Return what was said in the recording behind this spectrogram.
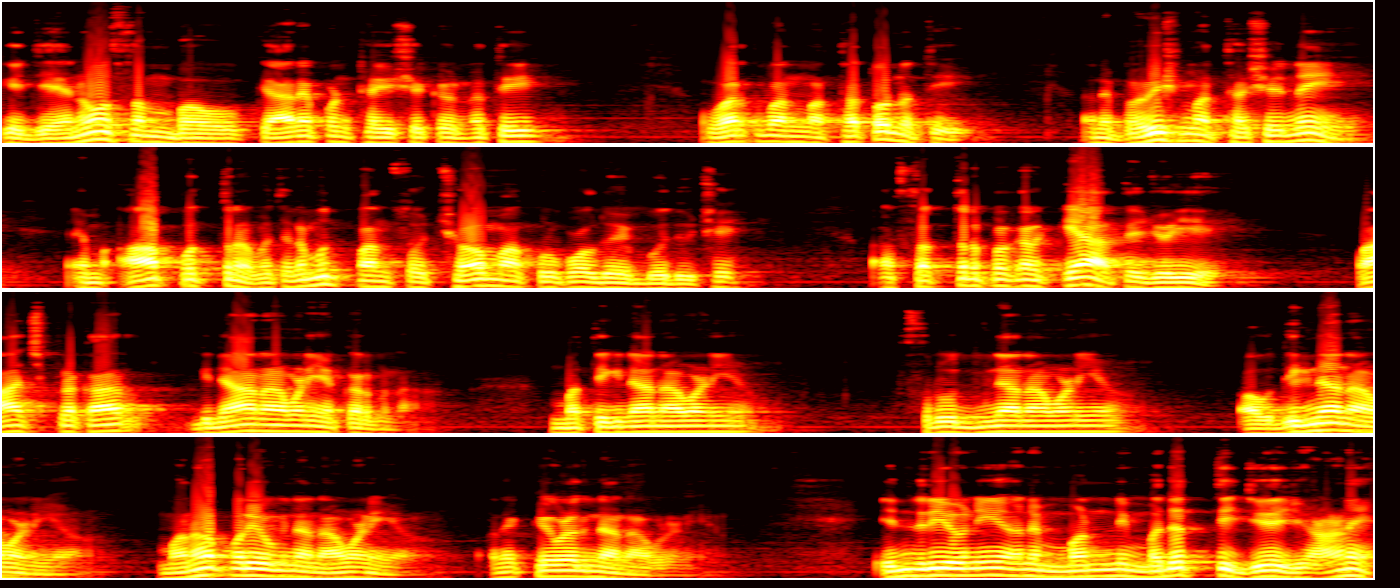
કે જેનો સંભવ ક્યારે પણ થઈ શક્યો નથી, વર્તમાનમાં થતો નથી અને ભવિષ્યમાં થશે નહીં એમ આ પત્ર વચનામૃત પાંચસો છમાં કૃપાલદેવે બોધ્યું છે. આ સત્તર પ્રકાર કયા તે જોઈએ? પાંચ પ્રકાર જ્ઞાનાવણીય કર્મના. મતિ જ્ઞાનાવણીય શ્રુત જ્ઞાનાવણીય અવધિ જ્ઞાનાવણીય મનઃપ્રયોગ જ્ઞાનાવણીય અને કેવળ જ્ઞાન આવરણીય ઇન્દ્રિયોની અને મનની મદદથી જે જાણે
